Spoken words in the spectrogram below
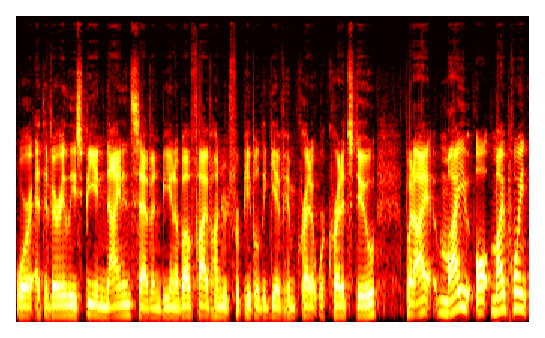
or at the very least being nine and seven, being above 500 for people to give him credit where credit's due. But I my my point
